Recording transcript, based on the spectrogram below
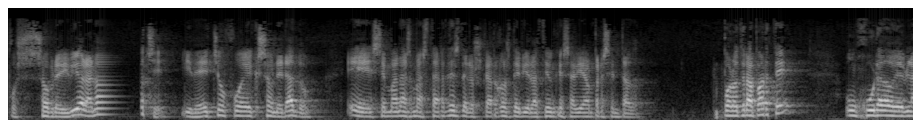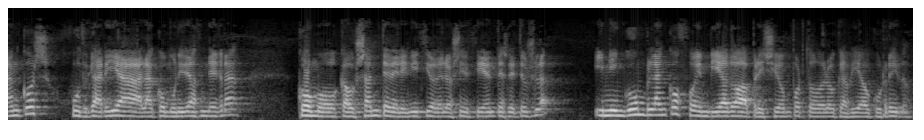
pues sobrevivió a la noche y de hecho fue exonerado eh, semanas más tarde de los cargos de violación que se habían presentado. Por otra parte, un jurado de blancos juzgaría a la comunidad negra como causante del inicio de los incidentes de Tuzla y ningún blanco fue enviado a prisión por todo lo que había ocurrido.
